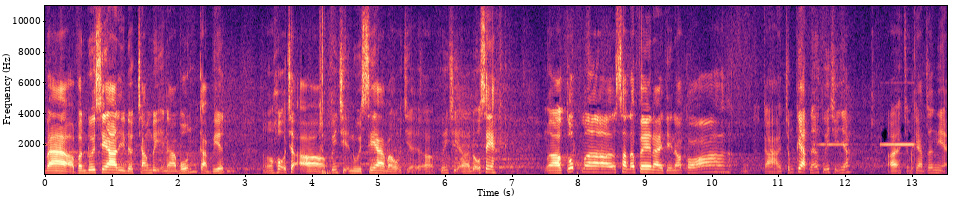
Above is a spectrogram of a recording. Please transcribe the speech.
Và ở phần đuôi xe thì được trang bị là bốn cảm biến ờ, hỗ trợ ờ, quý anh chị lùi xe và hỗ trợ ờ, quý anh chị đỗ xe. À, cốp Santa Fe này thì nó có cả chống kẹt nữa quý anh chị nhé. À, chống kẹt rất nhẹ.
